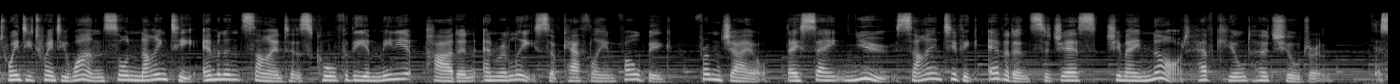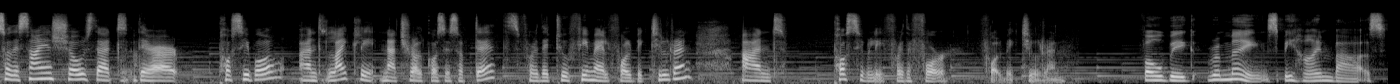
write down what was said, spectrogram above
2021 saw 90 eminent scientists call for the immediate pardon and release of Kathleen Folbig from jail. They say new scientific evidence suggests she may not have killed her children. So the science shows that there are possible and likely natural causes of deaths for the two female Folbig children and possibly for the four Folbig children. Folbig remains behind bars.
